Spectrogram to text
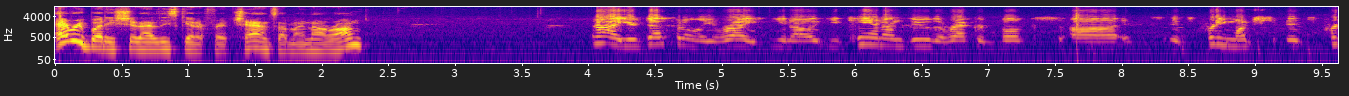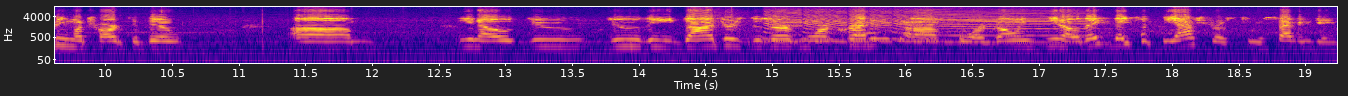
Everybody should at least get a fair chance. Am I not wrong? No, you're definitely right. You know, you can't undo the record books. Uh, it's it's pretty much it's pretty much hard to do. Um, you know, do do the Dodgers deserve more credit uh, for going? You know, they they took the Astros to a seven game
